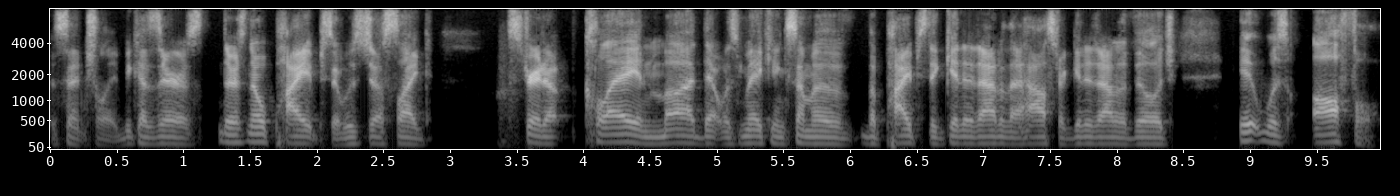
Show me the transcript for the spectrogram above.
essentially because there's there's no pipes. It was just like straight up clay and mud that was making some of the pipes to get it out of the house or get it out of the village. It was awful.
